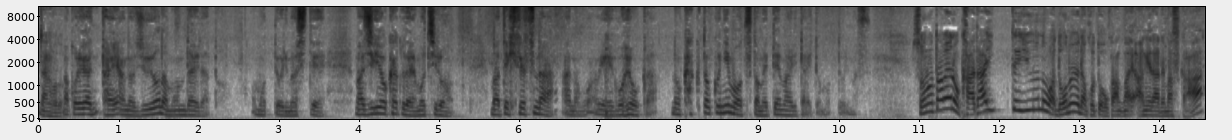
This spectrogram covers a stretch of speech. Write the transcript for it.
なるほど。まあ、これが大あの重要な問題だと思っておりまして、まあ、事業拡大はもちろん、まあ、適切なあの、えー、ご評価の獲得にも努めてまいりたいと思っております。そのための課題っていうのは、どのようなことをお考え上げられますか？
